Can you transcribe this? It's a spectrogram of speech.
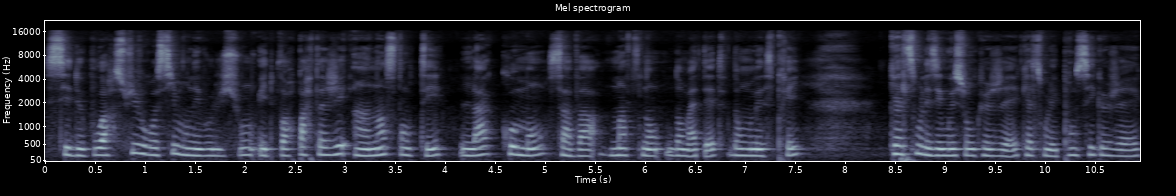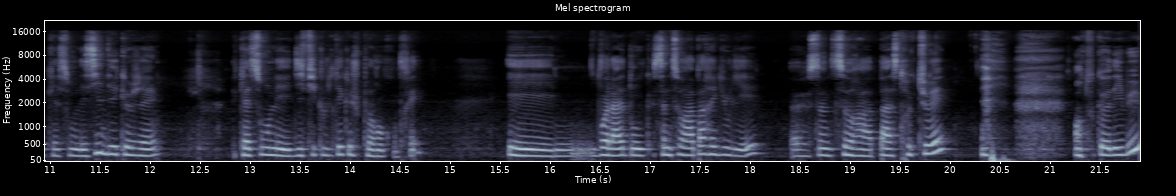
c'est de pouvoir suivre aussi mon évolution et de pouvoir partager à un instant T, là, comment ça va maintenant dans ma tête, dans mon esprit, quelles sont les émotions que j'ai, quelles sont les pensées que j'ai, quelles sont les idées que j'ai, quelles sont les difficultés que je peux rencontrer? Et voilà, donc ça ne sera pas régulier, euh, ça ne sera pas structuré, en tout cas au début,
